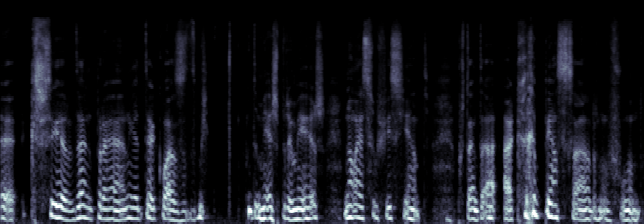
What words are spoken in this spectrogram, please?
a crescer de ano para ano e até quase de de mês para mês não é suficiente. Portanto, há, há, que repensar, no fundo,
